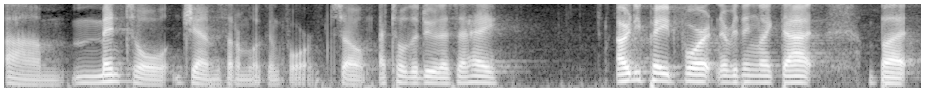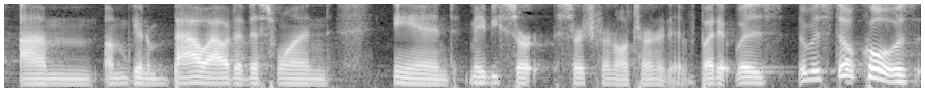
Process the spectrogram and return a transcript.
um, mental gems that i'm looking for so i told the dude i said hey I already paid for it and everything like that, but I'm I'm gonna bow out of this one and maybe search search for an alternative. But it was it was still cool. It was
